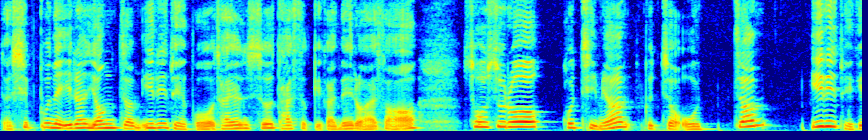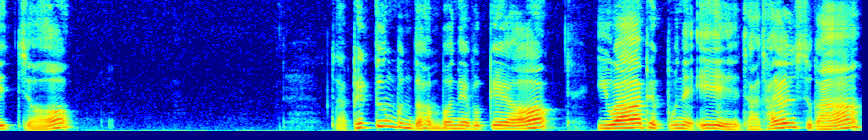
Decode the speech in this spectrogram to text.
자, 10분의 1은 0.1이 되고 자연수 5개가 내려와서 소수로 고치면 그쵸 5.1이 되겠죠. 자, 백등분도 한번 해볼게요. 2와 100분의 1. 자, 자연수가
